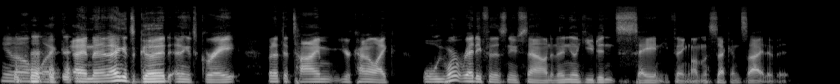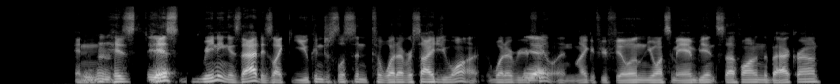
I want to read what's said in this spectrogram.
you know, like, and, and I think it's good. I think it's great. But at the time, you're kind of like, well, we weren't ready for this new sound, and then like you didn't say anything on the second side of it. And Mhm. his Yeah. his meaning is that is like you can just listen to whatever side you want, whatever you're Yeah. feeling. Like if you're feeling you want some ambient stuff on in the background,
